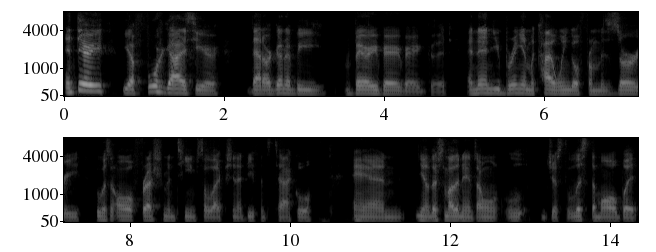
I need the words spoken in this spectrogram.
In theory, you have four guys here that are going to be very, very, very good. And then you bring in Mekhi Wingo from Missouri, who was an all freshman team selection at defensive tackle. And, you know, there's some other names. I won't l- just list them all, but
